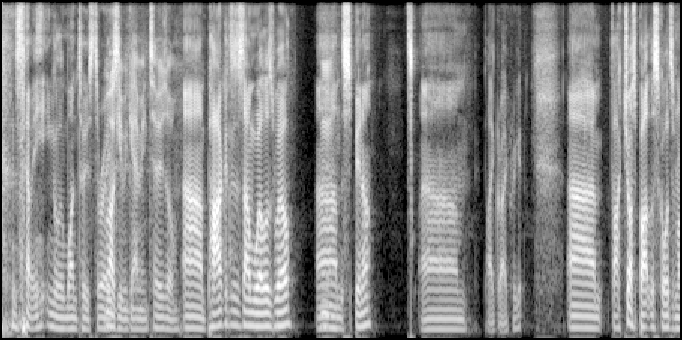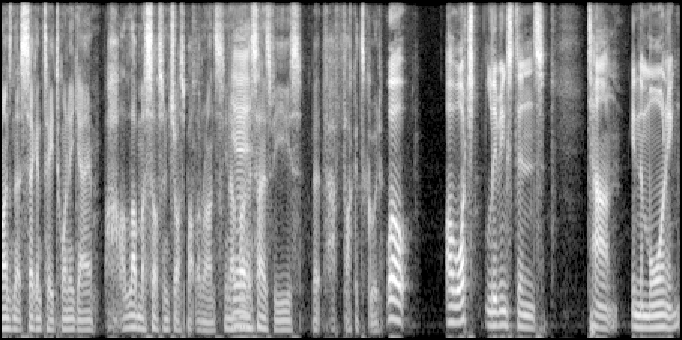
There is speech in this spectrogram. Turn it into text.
so England one, twos, threes. Might give a game in twos or Um, Parkinson's done well as well. Um, Mm. The spinner. Um, played great cricket. Um, like Josh Buttler scored some runs in that second T20 game. Oh, I love myself some Josh Buttler runs. You know, Yeah. I've been saying this for years, but fuck, it's good. Well, I watched Livingstone's ton in the morning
